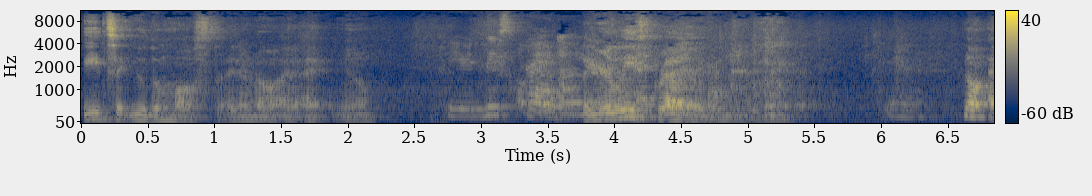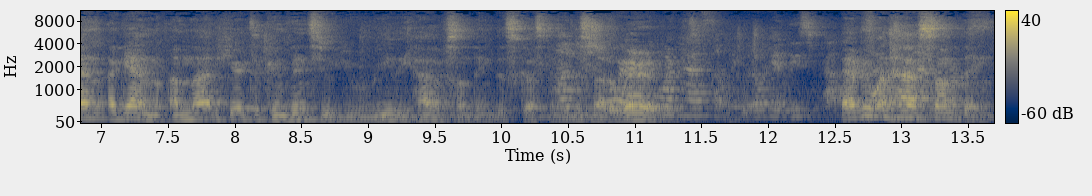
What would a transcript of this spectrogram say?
eats at you the most. I don't know. I, I you know. You're least proud of. That you're least proud of. No, and again, I'm not here to convince you you really have something disgusting. You're I'm just sure not aware of it. everyone has something, okay, least proud. Everyone has something.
